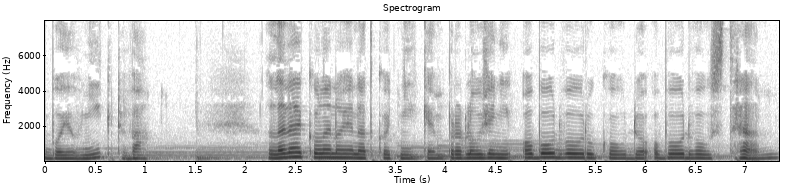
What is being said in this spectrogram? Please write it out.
bojovník 2. Levé koleno je nad kotníkem, prodloužení obou dvou rukou do obou dvou stran,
